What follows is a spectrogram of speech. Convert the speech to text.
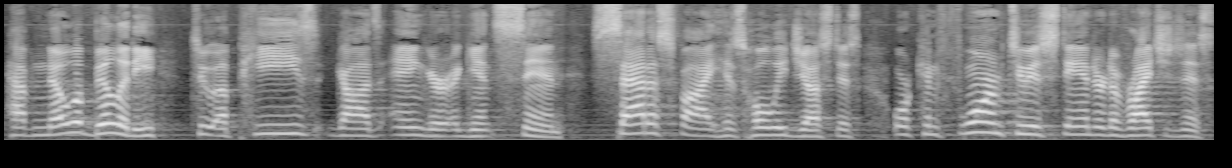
have no ability to appease God's anger against sin, satisfy his holy justice, or conform to his standard of righteousness.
